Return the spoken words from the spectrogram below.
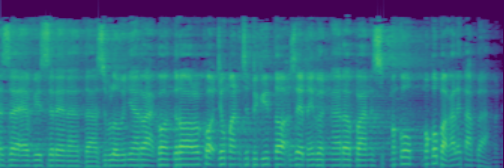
Elvis Renata. Sebelumnya rak kontrol kok cuman sedikit tok sing nggon ngarepan. Mengko mengko bakal tambah.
